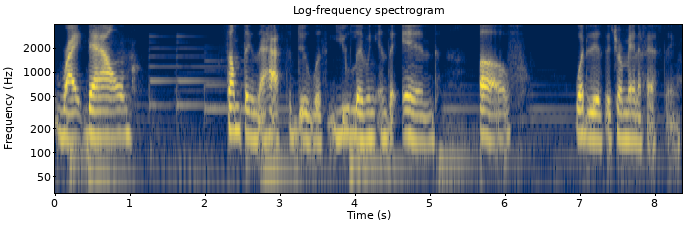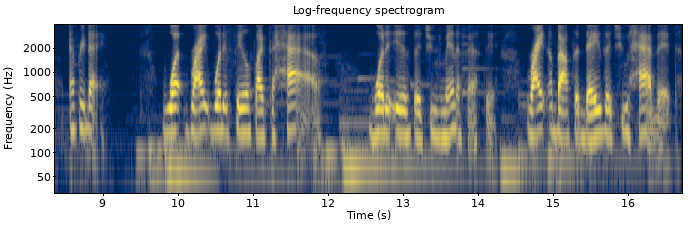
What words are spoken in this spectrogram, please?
write down something that has to do with you living in the end of what it is that you're manifesting every day. What write what it feels like to have what it is that you've manifested. Write about the day that you have it,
